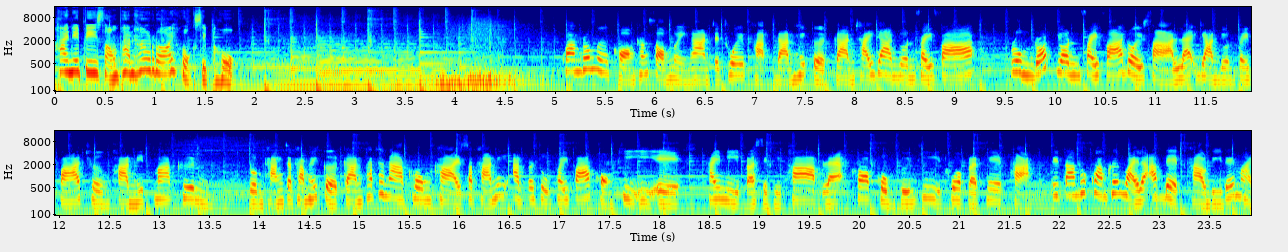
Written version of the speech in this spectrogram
ภายในปี 2566ความร่วมมือของทั้งสองหน่วยงานจะช่วยผลักดันให้เกิดการใช้ยานยนต์ไฟฟ้า กลุ่มรถยนต์ไฟฟ้าโดยสาร และยานยนต์ไฟฟ้าเชิงพาณิชย์มากขึ้น รวมทั้งจะทำให้เกิดการพัฒนาโครงข่ายสถานีอัดประจุไฟฟ้าของ PEA ให้มีประสิทธิภาพและครอบคลุมพื้นที่ทั่วประเทศค่ะ ติดตามทุกความเคลื่อนไหวและอัปเดตข่าวดีได้ใหม่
